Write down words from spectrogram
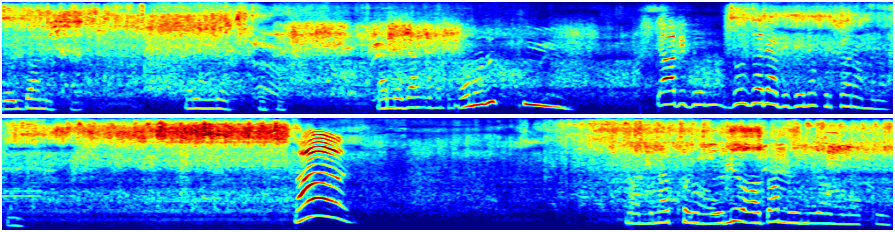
Öldü anasını. Gel lan gel. Ben neden kapattım? Onu. Ya abi ben Dozer abi beni kurtar amına koyayım. Lan! Amına koyayım ölüyor adam ölüyor amına koyayım.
